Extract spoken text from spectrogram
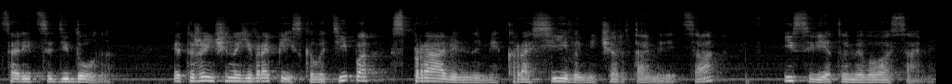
царица Дидона. Это женщина европейского типа с правильными, красивыми чертами лица и светлыми волосами.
